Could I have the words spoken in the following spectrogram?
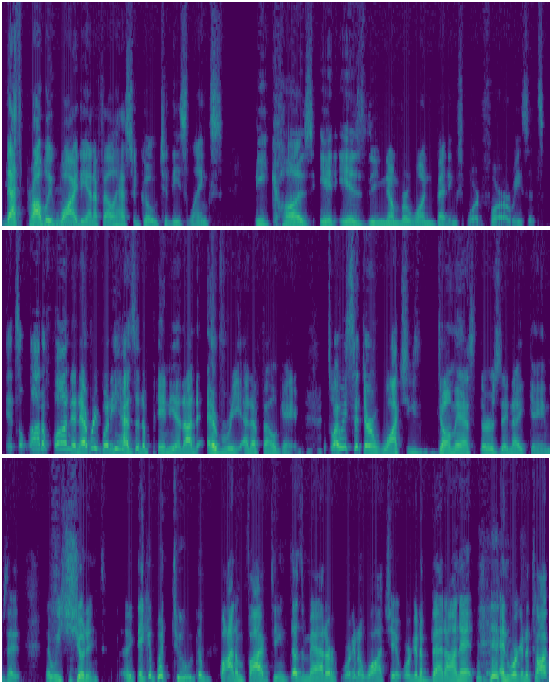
that's probably why the NFL has to go to these lengths because it is the number one betting sport for a reason. It's, it's, a lot of fun, and everybody has an opinion on every NFL game. That's why we sit there and watch these dumbass Thursday night games that, that we shouldn't. Like they can put two the bottom five teams. Doesn't matter. We're gonna watch it. We're gonna bet on it, and we're gonna talk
